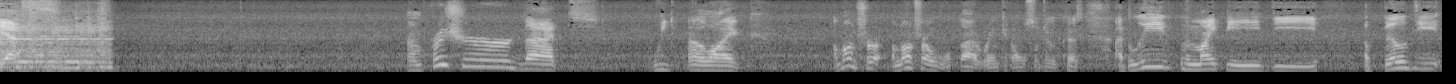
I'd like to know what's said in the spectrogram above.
yes. I'm pretty sure that we uh, like. I'm not sure. I'm not sure what that ring can also do because I believe it might be the ability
